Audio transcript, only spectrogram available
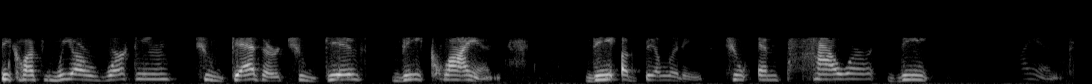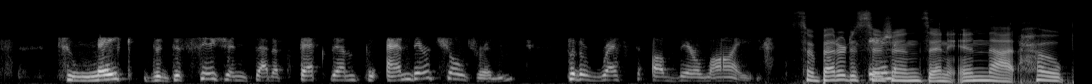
because we are working together to give the clients the ability to empower the clients to make the decisions that affect them and their children for the rest of their lives. So better decisions and in that hope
